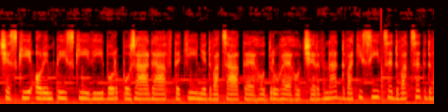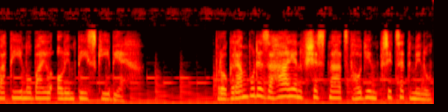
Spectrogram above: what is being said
Český olympijský výbor pořádá v Tetíně 22. června 2022 T-Mobile olympijský běh. Program bude zahájen v 16 hodin 30 minut.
